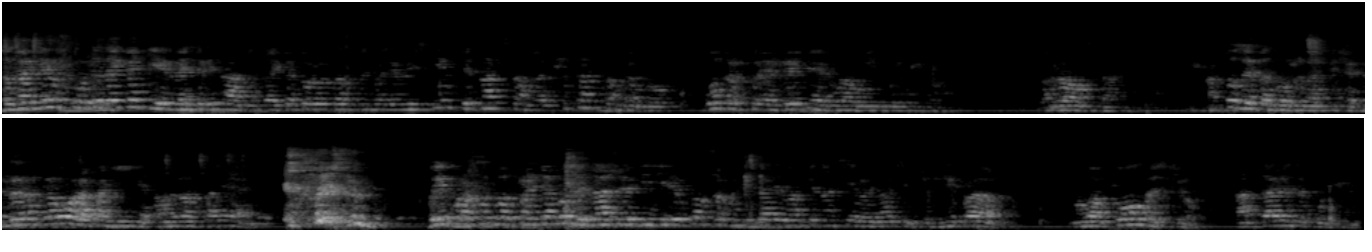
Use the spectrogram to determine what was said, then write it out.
за задержку вот этой котельной 13 которую должны были ввести в 15 году, в 16 году. Вот распоряжение главы бывшего. Пожалуйста. А кто за это должен отвечать? Уже разговоров о ней нет, он уже стояли. Вы прошлый год протянули, наши обвинили в том, что мы не дали вам финансирование. Максим, это неправда. Мы вам полностью отдали документы.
